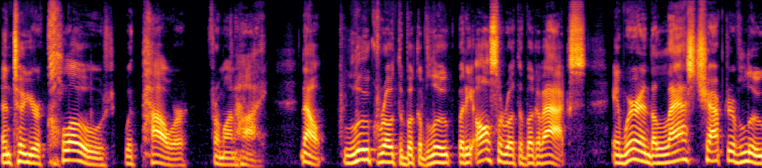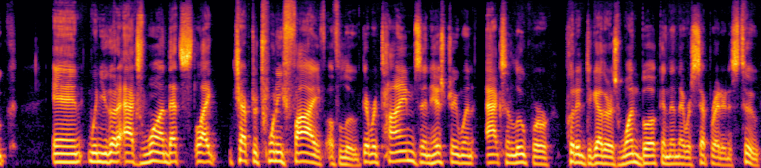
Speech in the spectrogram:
until you're clothed with power from on high. Now, Luke wrote the book of Luke, but he also wrote the book of Acts. And we're in the last chapter of Luke. And when you go to Acts 1, that's like chapter 25 of Luke. There were times in history when Acts and Luke were put in together as one book and then they were separated as two.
